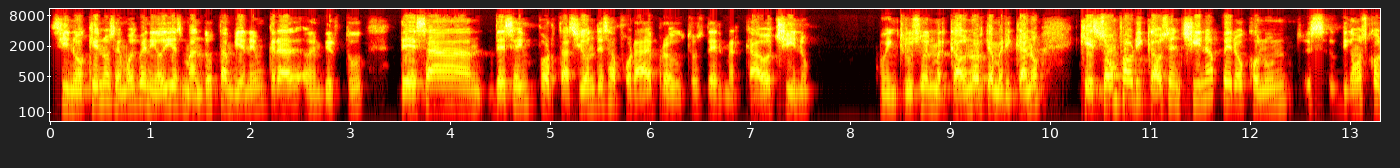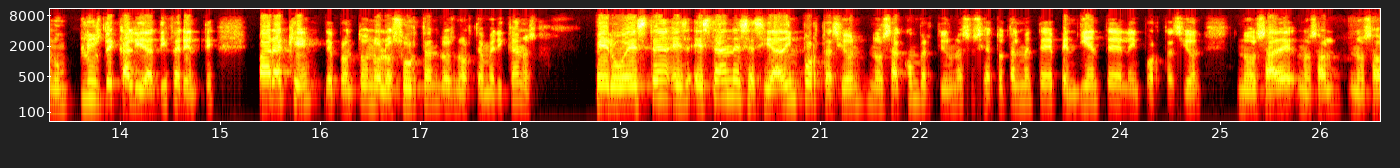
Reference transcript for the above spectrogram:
sino que nos hemos venido diezmando también en, en virtud de esa, de esa importación desaforada de productos del mercado chino o incluso el mercado norteamericano, que son fabricados en China, pero con un, digamos, con un plus de calidad diferente para que de pronto no lo surtan los norteamericanos. Pero esta, esta necesidad de importación nos ha convertido en una sociedad totalmente dependiente de la importación, nos ha, nos nos ha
